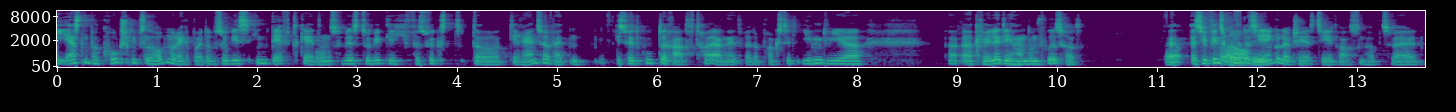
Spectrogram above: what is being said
die ersten paar Codeschnipsel hat man recht bald, aber so wie es in Depth geht mhm. und so wie es du wirklich versuchst, da die reinzuarbeiten, ist halt guter Rat teuer, nicht? Weil da brauchst du halt irgendwie eine, eine Quelle, die Hand und Fuß hat. Ja. Also ich finde es genau. gut, dass ihr AngularJS draußen habt, weil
